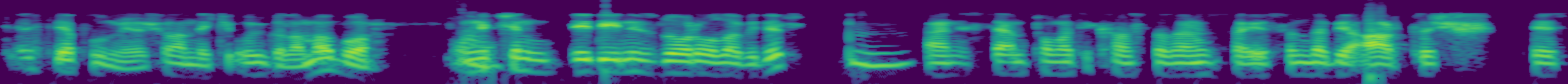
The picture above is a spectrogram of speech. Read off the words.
test yapılmıyor. Şu andaki uygulama bu. Onun evet. için dediğiniz doğru olabilir. Hı hı. Yani semptomatik hastaların sayısında bir artış, test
